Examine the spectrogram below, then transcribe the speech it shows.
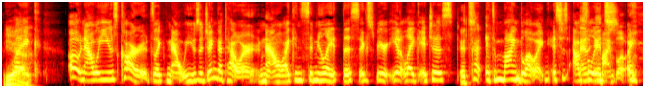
Yeah. Like, oh, now we use cards. Like now we use a Jenga tower. Now I can simulate this experience. You know, like it just It's- it's it's mind blowing. It's just absolutely it's- mind blowing.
